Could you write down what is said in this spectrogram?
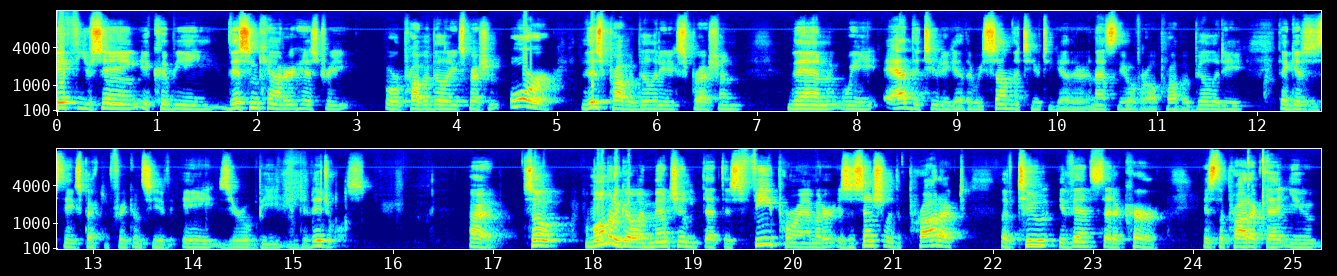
if you're saying it could be this encounter history or probability expression or this probability expression, then we add the two together, we sum the two together, and that's the overall probability that gives us the expected frequency of A0B individuals. All right, so a moment ago I mentioned that this phi parameter is essentially the product of two events that occur. It's the product that you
